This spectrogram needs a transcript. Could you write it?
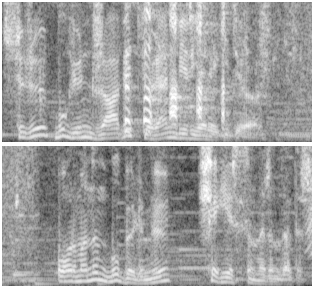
Sürü bugün rağbet gören bir yere gidiyor. Ormanın bu bölümü şehir sınırındadır.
